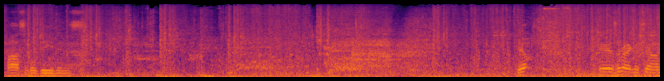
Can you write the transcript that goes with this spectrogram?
possible demons. Yep. There's Arachnotron.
